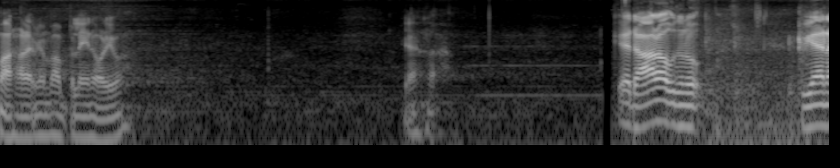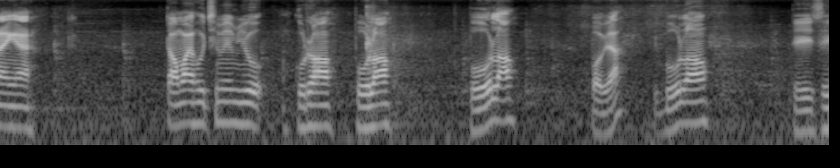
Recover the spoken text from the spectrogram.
မှားထားတယ်မြန်မာပလင်တော်တွေပါပြန်လာကဲဒါကတော့ဦးဇင်းတို့ဗီယက်နိုင်ငံတောင်ပိုင်းဟိုချီမင်းမြို့ကိုတောင်ဘိုးလောင်းဘိုးလောင်းပေါ့ဗျာဒီဘိုးလောင်းဒီဇီ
